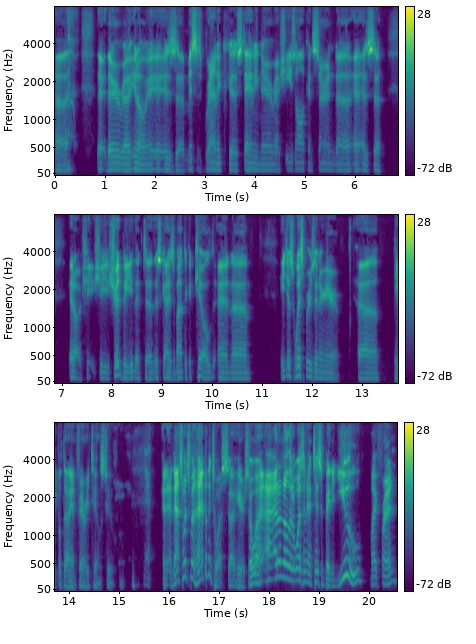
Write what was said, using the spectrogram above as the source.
Uh, they're, they're uh, you know, is uh, Mrs. Braddock uh, standing there? Uh, she's all concerned uh, as uh, you know she she should be that uh, this guy's about to get killed, and uh, he just whispers in her ear, uh, "People die in fairy tales too." And, and that's what's been happening to us uh, here. So I, I don't know that it wasn't anticipated. You, my friend,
